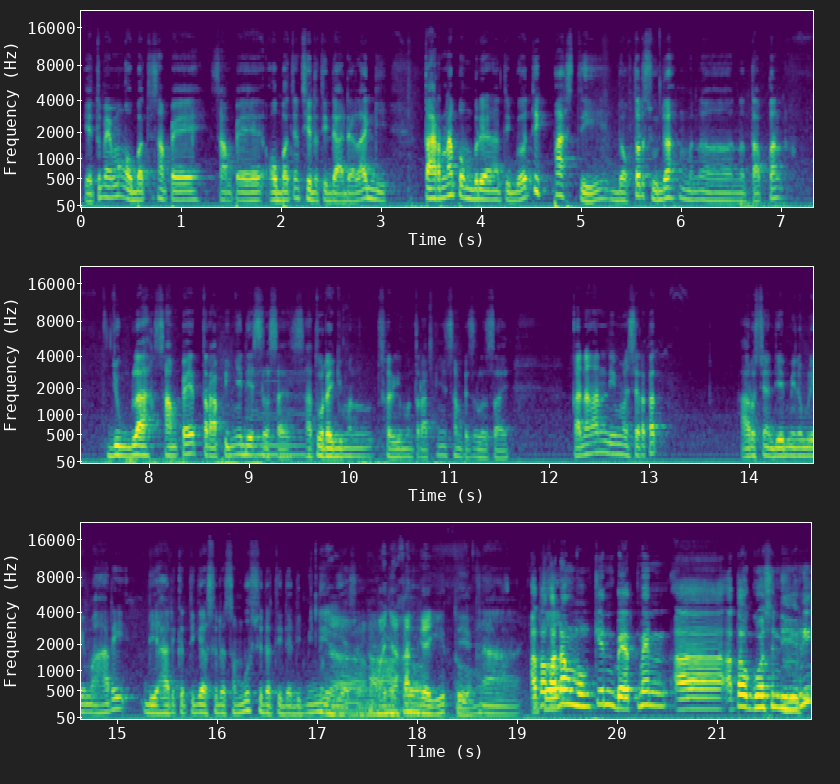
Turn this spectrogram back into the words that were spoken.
Yaitu memang obatnya sampai sampai obatnya sudah tidak ada lagi. Karena pemberian antibiotik pasti dokter sudah menetapkan jumlah sampai terapinya dia selesai satu regimen regimen terapinya sampai selesai. Kadang kan di masyarakat harusnya dia minum lima hari di hari ketiga sudah sembuh sudah tidak diminum Ya, biasanya. banyak kan kayak gitu. Nah, Atau itu- kadang mungkin Batman eh, atau gue sendiri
